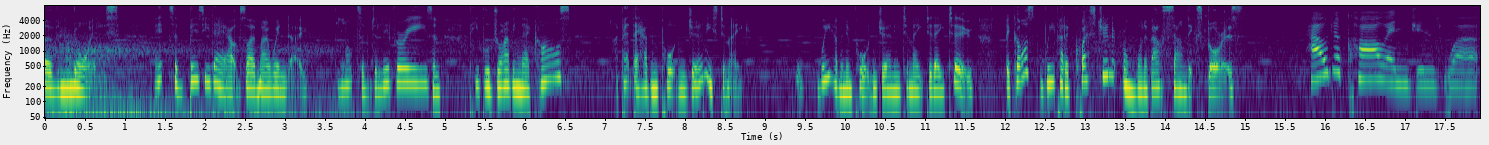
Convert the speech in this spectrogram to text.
of noise. It's a busy day outside my window. Lots of deliveries and people driving their cars. I bet they have important journeys to make. We have an important journey to make today, too, because we've had a question from one of our sound explorers. How do car engines work?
